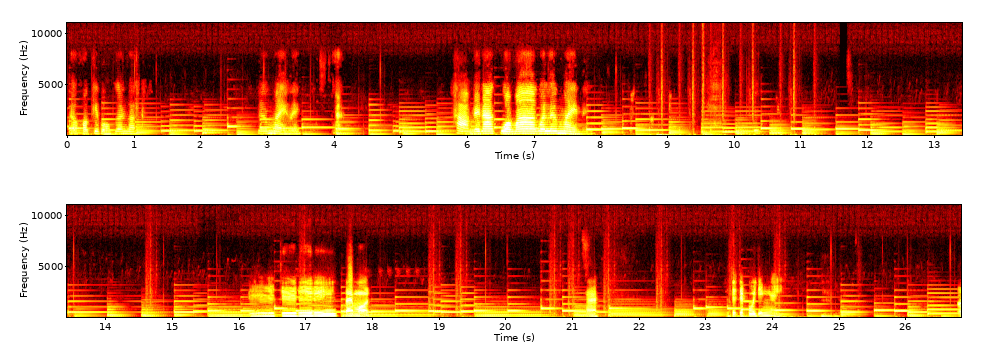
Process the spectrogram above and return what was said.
เดี๋ยวขอเก็บของเพื่อนก่อนเริ่มใหม่ไหมถามได้น่ากลัวมากว่าเริ่มใหม่ไหมดื้อดื้อดื้อดื้อได้หมดนะจะจะพูดยังไงโอ้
